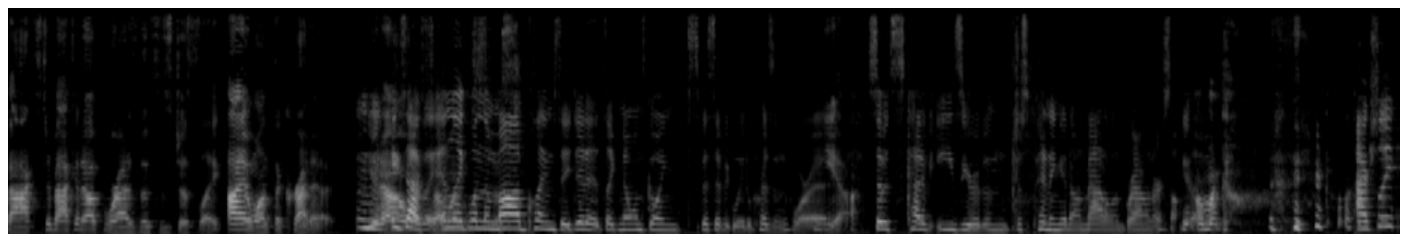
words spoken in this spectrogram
facts to back it up, whereas this is just like I want the credit. You know, Mm-hmm, exactly. And like when the just- mob claims they did it, it's like no one's going specifically to prison for it. Yeah. So it's kind of easier than just pinning it on Madeline Brown or something. Yeah, oh my god. Actually,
